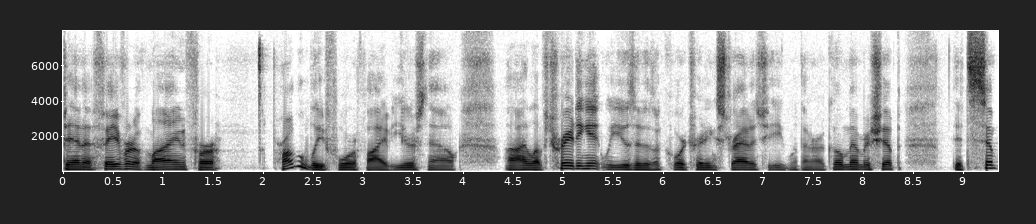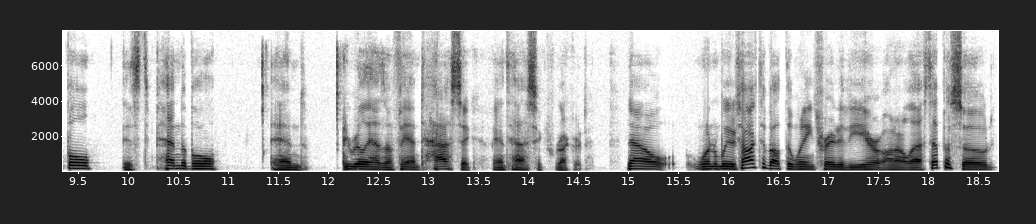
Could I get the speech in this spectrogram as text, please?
been a favorite of mine for probably four or five years now. Uh, I love trading it. We use it as a core trading strategy within our Go membership. It's simple, it's dependable, and it really has a fantastic, fantastic record. Now, when we talked about the winning trade of the year on our last episode,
